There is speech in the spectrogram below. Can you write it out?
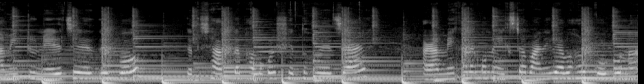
আমি একটু নেড়ে চেড়ে দেবো যাতে শাকটা ভালো করে সেদ্ধ হয়ে যায়। আর আমি এখানে কোনো এক্সট্রা পানি ব্যবহার করব না।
